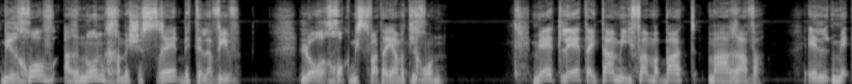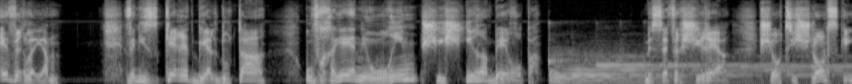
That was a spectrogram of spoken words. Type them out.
ברחוב ארנון 15 בתל אביב, לא רחוק משפת הים התיכון. מעת לעת הייתה מעיפה מבט מערבה, אל מעבר לים, ונזכרת בילדותה ובחיי הנעורים שהשאירה באירופה. בספר שיריה, שהוציא שלונסקי,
